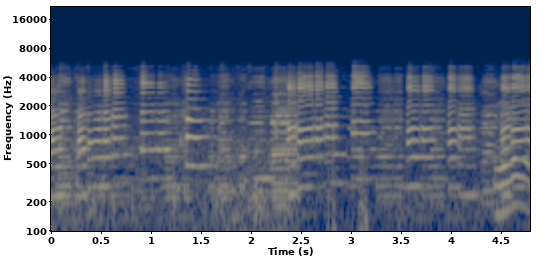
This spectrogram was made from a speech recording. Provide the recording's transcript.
Thank you.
